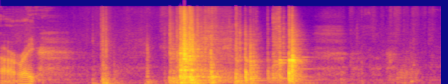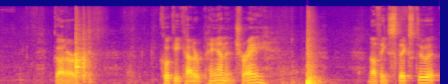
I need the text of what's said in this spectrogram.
All right. Got our cookie cutter pan and tray. Nothing sticks to it.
